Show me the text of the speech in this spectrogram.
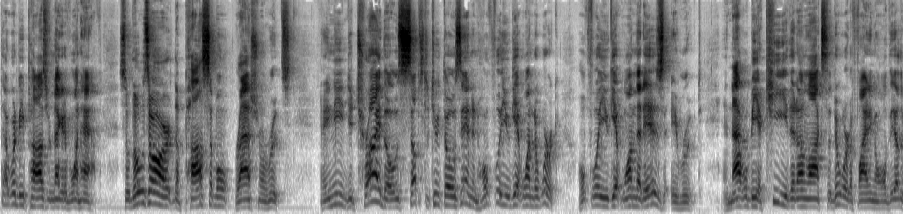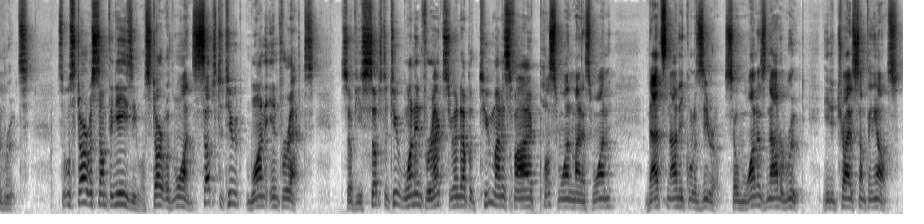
that would be positive negative 1 half. So those are the possible rational roots. Now you need to try those, substitute those in, and hopefully you get one to work. Hopefully you get one that is a root. And that will be a key that unlocks the door to finding all the other roots. So we'll start with something easy. We'll start with 1. Substitute 1 in for x. So if you substitute 1 in for x, you end up with 2 minus 5 plus 1 minus 1. That's not equal to 0. So 1 is not a root. Need to try something else.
